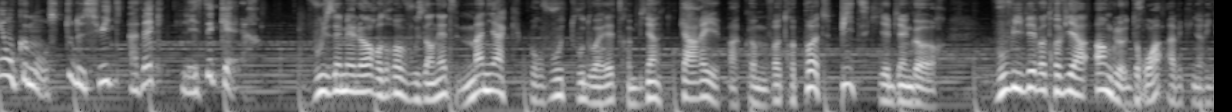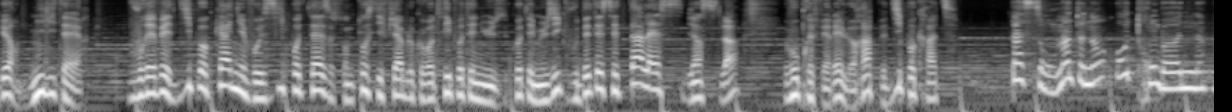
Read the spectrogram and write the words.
Et on commence tout de suite avec les équerres. Vous aimez l'ordre, vous en êtes maniaque. Pour vous, tout doit être bien carré, pas comme votre pote Pete qui est bien gore. Vous vivez votre vie à angle droit avec une rigueur militaire. Vous rêvez d'hypocagne et vos hypothèses sont aussi fiables que votre hypoténuse. Côté musique, vous détestez Thalès, bien cela. Vous préférez le rap d'Hippocrate. Passons maintenant au trombone.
